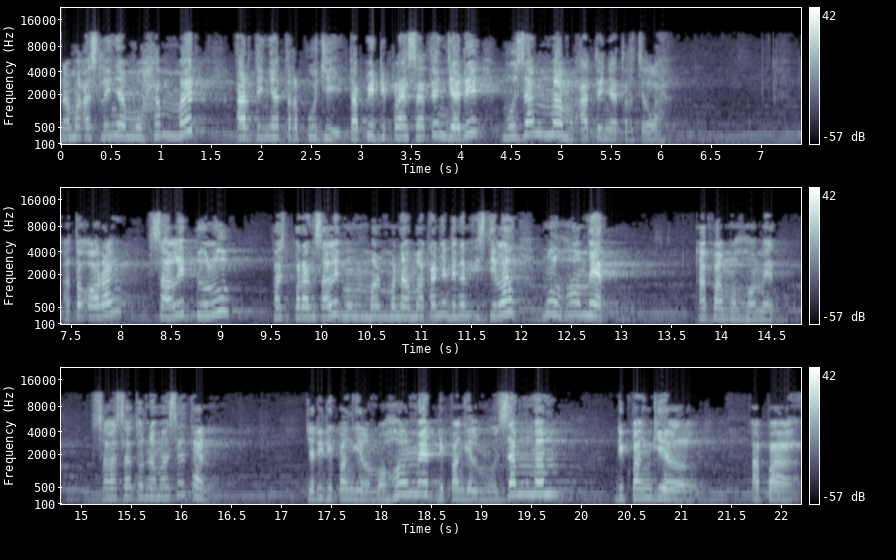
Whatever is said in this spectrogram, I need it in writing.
Nama aslinya Muhammad artinya terpuji, tapi diplesetin jadi muzammam artinya tercela. Atau orang salib dulu pas perang salib menamakannya dengan istilah Muhammad. Apa Muhammad? Salah satu nama setan. Jadi dipanggil Muhammad, dipanggil Muzammam, dipanggil apa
